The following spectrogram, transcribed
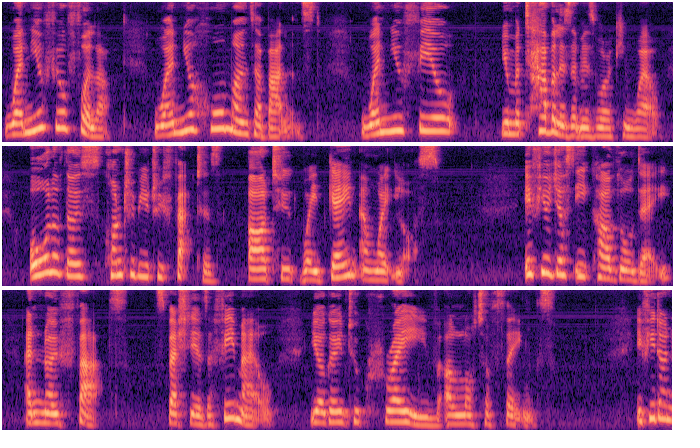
When you feel fuller, when your hormones are balanced, when you feel your metabolism is working well, all of those contributory factors are to weight gain and weight loss. If you just eat carbs all day and no fats, especially as a female, you're going to crave a lot of things. If you don't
